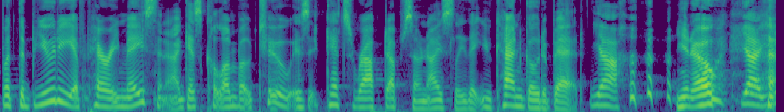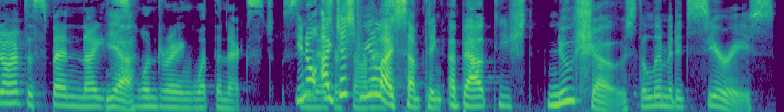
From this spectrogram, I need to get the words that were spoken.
But the beauty of Perry Mason, I guess Columbo too, is it gets wrapped up so nicely that you can go to bed. Yeah. You know? yeah, you don't have to spend nights Yeah. wondering what the next You know, I just realized is. something about these new shows, the limited series,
